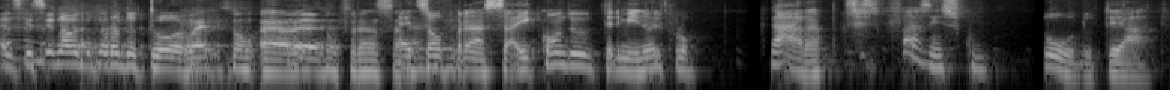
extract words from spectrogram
Esqueci o nome do produtor. O Edson, é, o Edson França. né? Edson França. Aí quando terminou, ele falou: Cara, por que vocês não fazem isso com todo o teatro?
